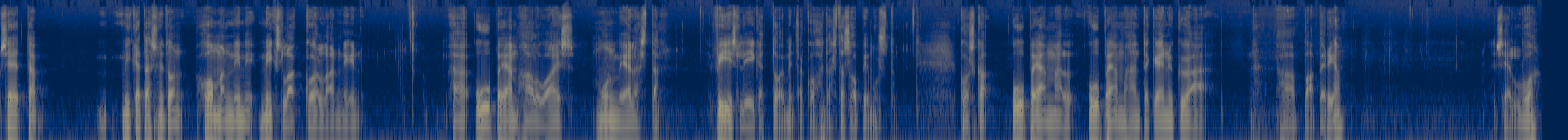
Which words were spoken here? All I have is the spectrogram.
se, että mikä tässä nyt on homman nimi, miksi lakkoillaan, niin UPM haluaisi mun mielestä viisi liiketoimintakohtaista sopimusta, koska UPM, UPM hän tekee nykyään ää, paperia, sellua,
